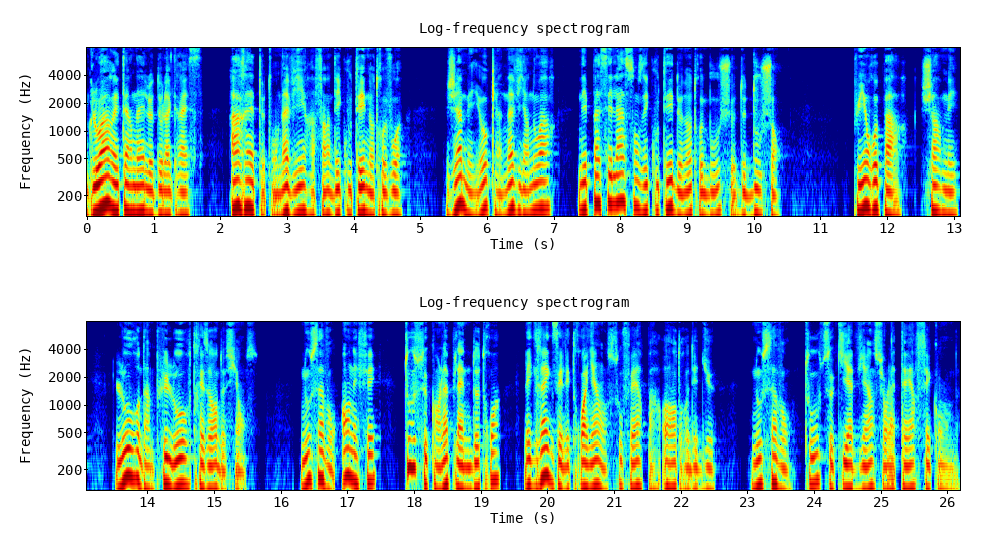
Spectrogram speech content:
gloire éternelle de la Grèce, arrête ton navire afin d'écouter notre voix. Jamais aucun navire noir n'est passé là sans écouter de notre bouche de doux chants. Puis on repart, charmé, lourd d'un plus lourd trésor de science. Nous savons en effet tout ce qu'en la plaine de Troie les Grecs et les Troyens ont souffert par ordre des dieux. Nous savons tout ce qui advient sur la terre féconde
